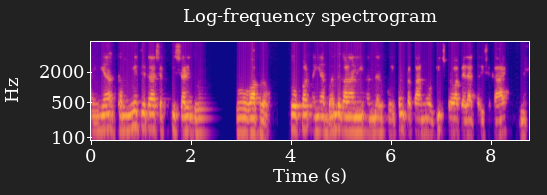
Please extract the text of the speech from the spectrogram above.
અહીંયા ગમે તેટલા શક્તિશાળી ધ્રુવો વાપરો, તો પણ અહીંયા બંધ ગાળાની અંદર કોઈ પણ પ્રકારનો વીજ પ્રવાહ પેદા કરી શકાય નહીં.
